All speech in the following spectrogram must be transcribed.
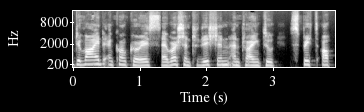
divide and conquer is a Russian tradition and trying to split up.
